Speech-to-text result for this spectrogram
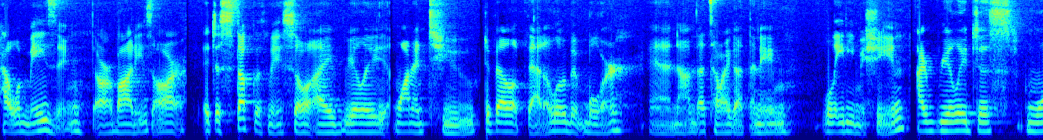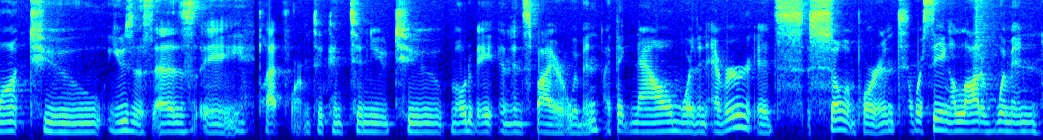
how amazing our bodies are. It just stuck with me, so I really wanted to develop that a little bit more, and um, that's how I got the name lady machine. I really just want to use this as a platform to continue to motivate and inspire women. I think now more than ever, it's so important. We're seeing a lot of women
